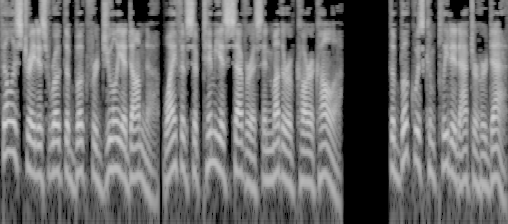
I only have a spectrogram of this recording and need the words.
Philostratus wrote the book for Julia Domna, wife of Septimius Severus and mother of Caracalla. The book was completed after her death.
